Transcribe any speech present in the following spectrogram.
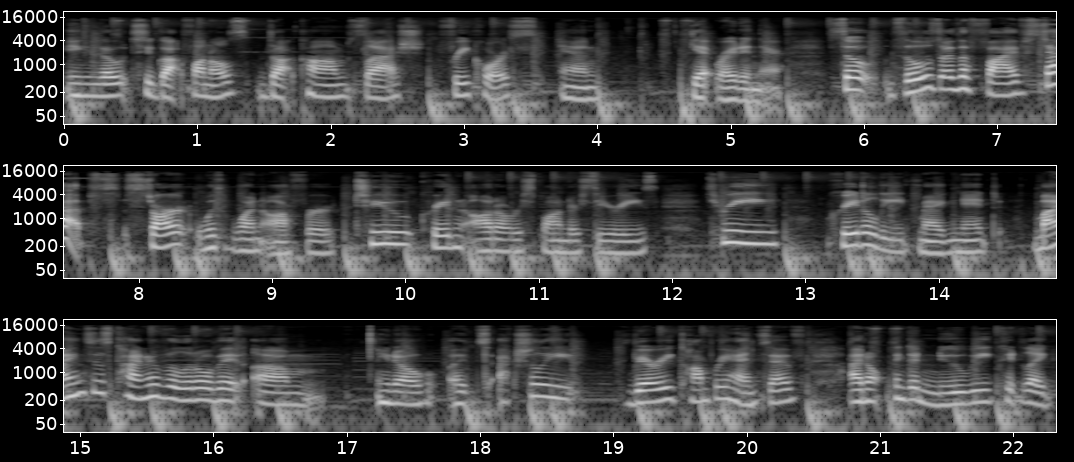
you can go to gotfunnels.com slash free course and get right in there. So those are the five steps. Start with one offer. Two, create an autoresponder series. Three, create a lead magnet. Mine's is kind of a little bit, um, you know, it's actually very comprehensive. I don't think a newbie could like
